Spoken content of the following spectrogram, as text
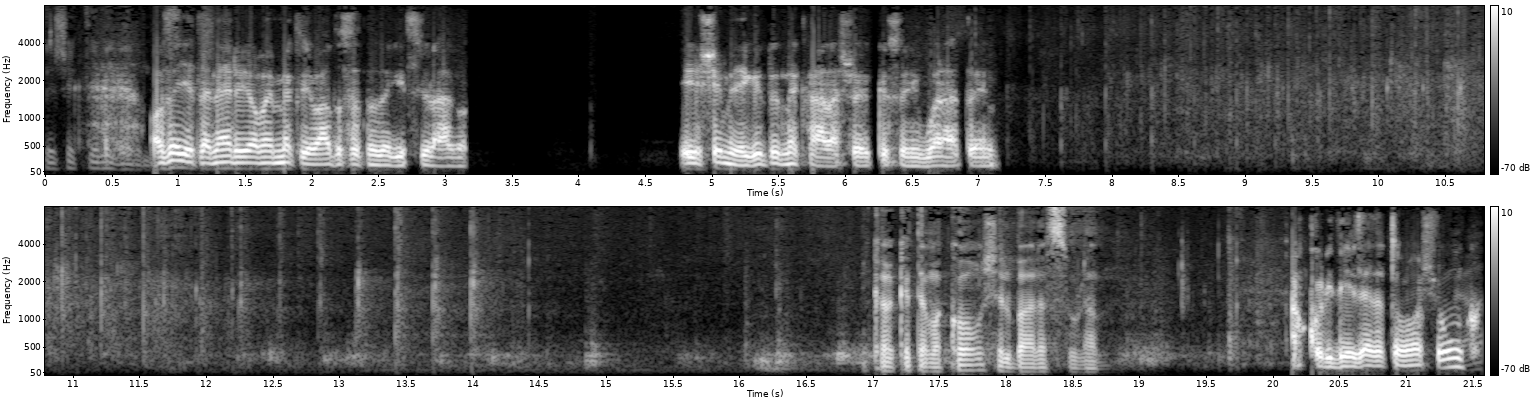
Teşekkür ederim. az egyetlen erő, amely meg tudja változtatni az egész világot. És én mindegyikőtöknek hálás vagyok. Köszönjük, barátaim. נקרא קטע מקור של בעל הסולם. idézetet olvasunk.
